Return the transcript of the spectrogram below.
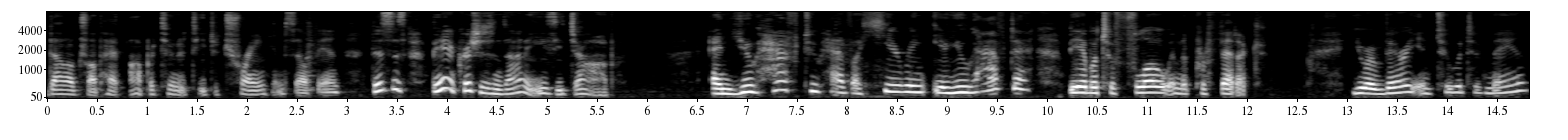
Donald Trump had opportunity to train himself in. This is being a Christian is not an easy job. And you have to have a hearing ear. You have to be able to flow in the prophetic. You're a very intuitive man,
